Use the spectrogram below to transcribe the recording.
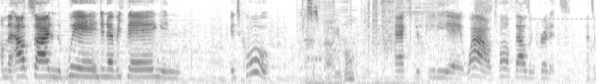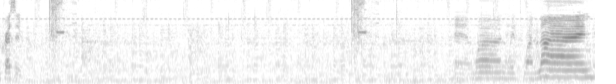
on the outside and the wind and everything, and it's cool. This is valuable. Hack your PDA. Wow, 12,000 credits. That's impressive. One with one line.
